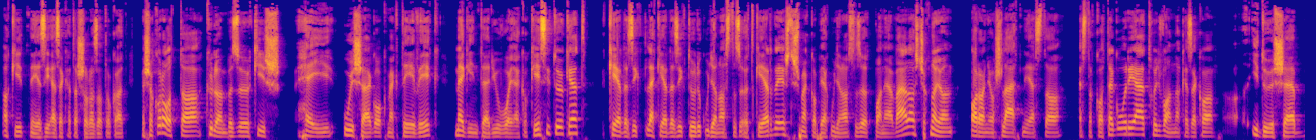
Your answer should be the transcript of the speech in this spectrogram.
aki nézi ezeket a sorozatokat. És akkor ott a különböző kis helyi újságok meg tévék meginterjúvolják a készítőket, kérdezik, lekérdezik tőlük ugyanazt az öt kérdést, és megkapják ugyanazt az öt panel választ, csak nagyon aranyos látni ezt a, ezt a kategóriát, hogy vannak ezek a, a idősebb,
